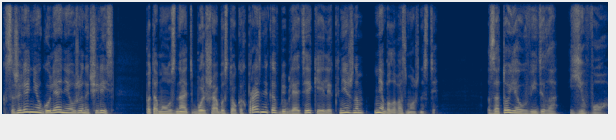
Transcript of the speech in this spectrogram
К сожалению, гуляния уже начались, потому узнать больше об истоках праздника в библиотеке или книжном не было возможности. Зато я увидела его,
